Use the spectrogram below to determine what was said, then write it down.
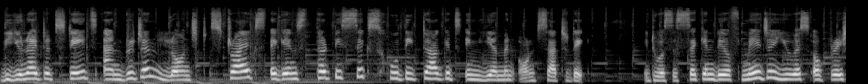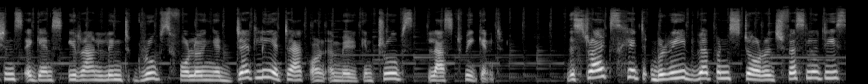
The United States and Britain launched strikes against 36 Houthi targets in Yemen on Saturday. It was the second day of major US operations against Iran linked groups following a deadly attack on American troops last weekend. The strikes hit buried weapon storage facilities,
